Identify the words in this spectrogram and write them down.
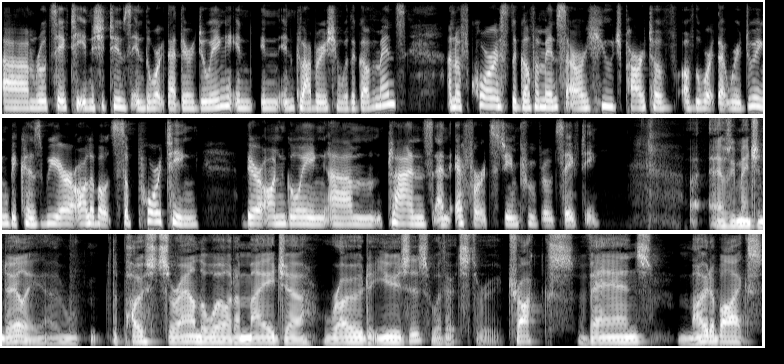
um, road safety initiatives in the work that they're doing in, in, in collaboration with the governments. And of course, the governments are a huge part of, of the work that we're doing because we are all about supporting their ongoing um, plans and efforts to improve road safety. As we mentioned earlier, uh, the posts around the world are major road users, whether it's through trucks, vans, motorbikes,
